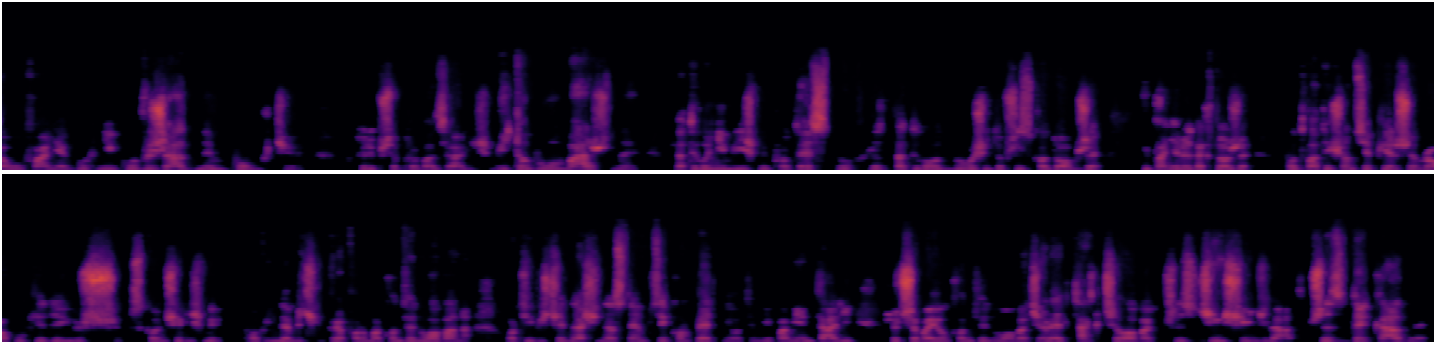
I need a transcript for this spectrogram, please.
zaufania górników w żadnym punkcie który przeprowadzaliśmy. I to było ważne, dlatego nie mieliśmy protestów, dlatego odbyło się to wszystko dobrze. I panie redaktorze, po 2001 roku, kiedy już skończyliśmy, powinna być reforma kontynuowana. Oczywiście nasi następcy kompletnie o tym nie pamiętali, że trzeba ją kontynuować, ale tak czy owak przez 10 lat, przez dekadę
